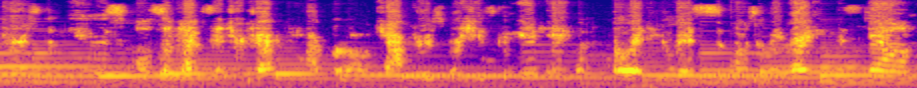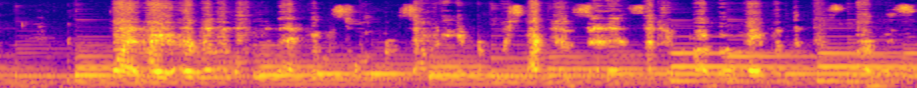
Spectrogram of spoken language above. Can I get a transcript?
there's the muse will sometimes interject and have her own chapters where she's communicating with the poet who is supposedly writing this down. But I, I really loved that it was told from so many different perspectives and in such a clever way. But the best part was,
